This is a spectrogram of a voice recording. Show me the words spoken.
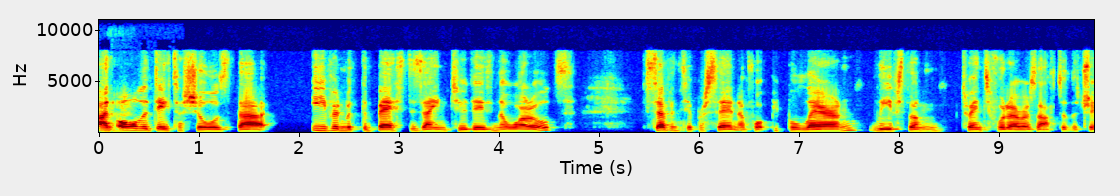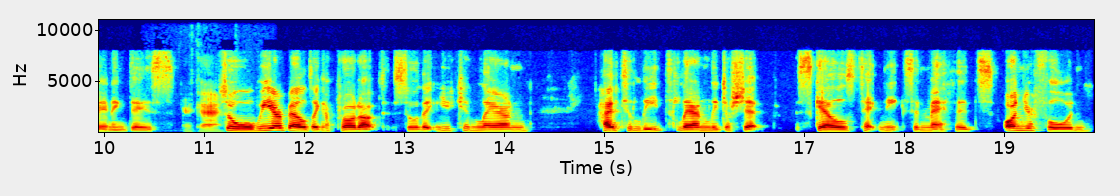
And mm-hmm. all the data shows that even with the best designed two days in the world, 70% of what people learn leaves them 24 hours after the training days. Okay. So we are building a product so that you can learn how to lead, learn leadership skills, techniques, and methods on your phone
